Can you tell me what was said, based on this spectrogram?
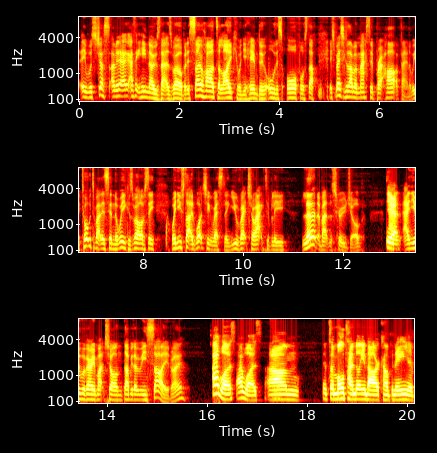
It was just, I mean, I, I, think he knows that as well, but it's so hard to like him when you hear him doing all this awful stuff, especially because I'm a massive Bret Hart fan. And we talked about this in the week as well. Obviously, when you started watching wrestling, you retroactively learned about the screw job. Yeah. And, and you were very much on WWE's side, right? I was. I was. Um, it's a multi-million dollar company. If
